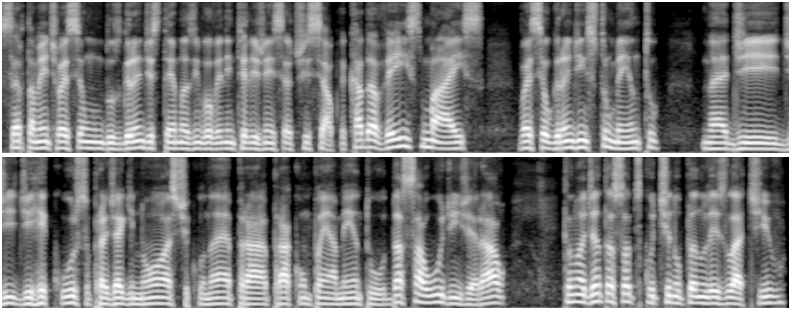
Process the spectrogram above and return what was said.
certamente vai ser um dos grandes temas envolvendo inteligência artificial, porque cada vez mais vai ser o grande instrumento né, de, de, de recurso para diagnóstico, né, para acompanhamento da saúde em geral. Então não adianta só discutir no plano legislativo,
